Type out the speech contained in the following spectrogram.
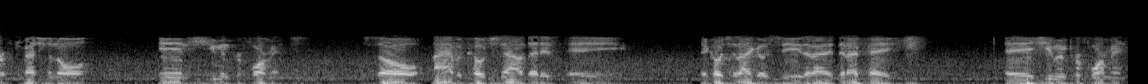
professional in human performance. So I have a coach now that is a a coach that I go see that I that I pay a human performance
